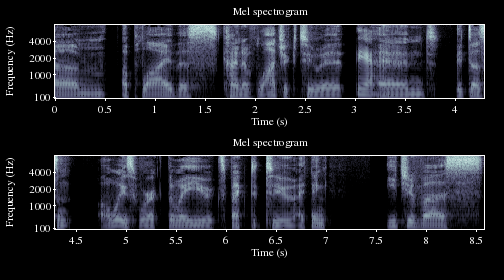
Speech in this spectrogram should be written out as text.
um apply this kind of logic to it Yeah. and it doesn't always work the way you expect it to i think each of us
